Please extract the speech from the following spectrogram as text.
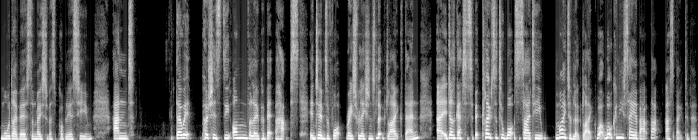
more diverse than most of us probably assume. And though it pushes the envelope a bit, perhaps in terms of what race relations looked like then, uh, it does get us a bit closer to what society might have looked like. What what can you say about that aspect of it?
